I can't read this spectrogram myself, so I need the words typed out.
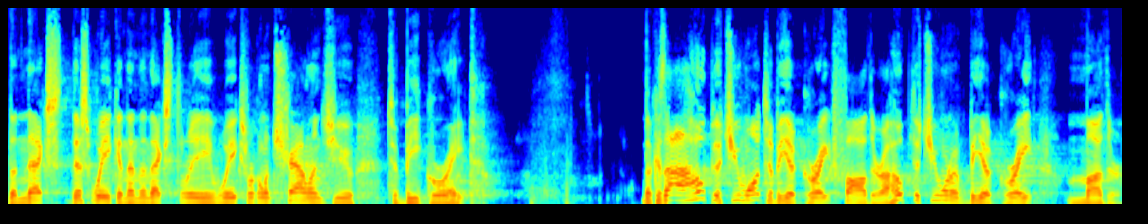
the next, this week and then the next three weeks, we're going to challenge you to be great. Because I hope that you want to be a great father. I hope that you want to be a great mother.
